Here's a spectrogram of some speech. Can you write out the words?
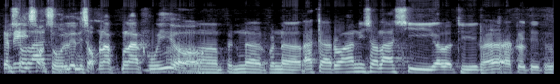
kene iso isolasi. dolen iso mlaku-mlaku iya. Oh, bener bener. Ada ruangan isolasi kalau di rumah Nah. sakit itu.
